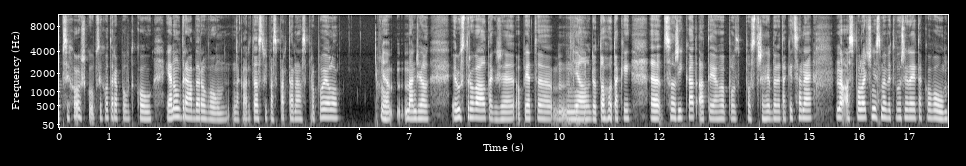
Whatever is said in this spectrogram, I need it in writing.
psycholožkou, psychoterapeutkou Janou Dráberovou. Nakladatelství Pasparta nás propojilo manžel ilustroval, takže opět měl do toho taky co říkat a ty jeho postřehy byly taky cené. No a společně jsme vytvořili takovou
